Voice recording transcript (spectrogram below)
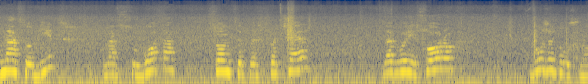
У нас обід, у нас субота, сонце пече, на дворі 40, дуже душно,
